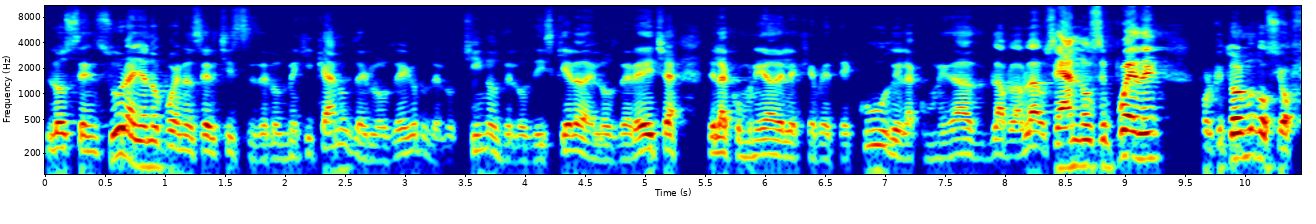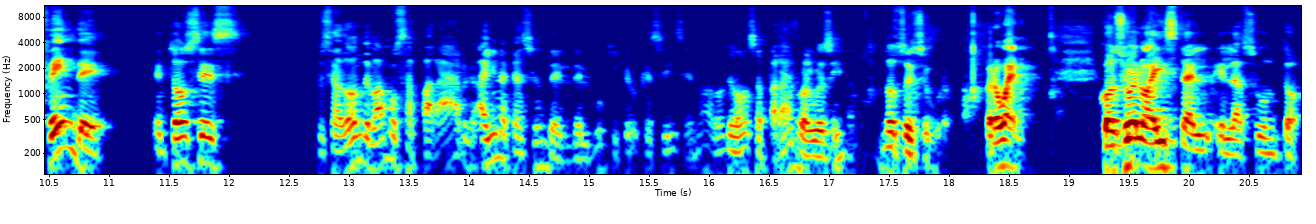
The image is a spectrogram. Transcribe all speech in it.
los censuran, ya no pueden hacer chistes de los mexicanos, de los negros, de los chinos, de los de izquierda, de los de derecha, de la comunidad LGBTQ, de la comunidad bla, bla, bla. O sea, no se puede porque todo el mundo se ofende. Entonces, pues ¿a dónde vamos a parar? Hay una canción del, del Buki, creo que se dice, ¿no? ¿A dónde vamos a parar o algo así? No estoy seguro. Pero bueno, Consuelo, ahí está el, el asunto.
